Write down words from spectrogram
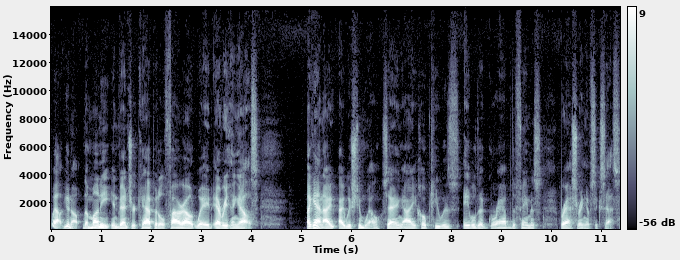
Well, you know, the money in venture capital far outweighed everything else. Again, I, I wished him well, saying I hoped he was able to grab the famous brass ring of success.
